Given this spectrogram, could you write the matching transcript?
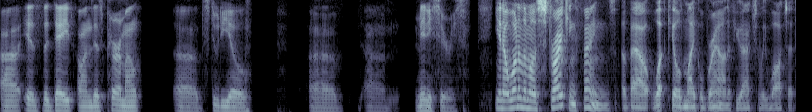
uh, is the date on this Paramount uh, Studio uh, um, miniseries you know, one of the most striking things about what killed Michael Brown, if you actually watch it,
